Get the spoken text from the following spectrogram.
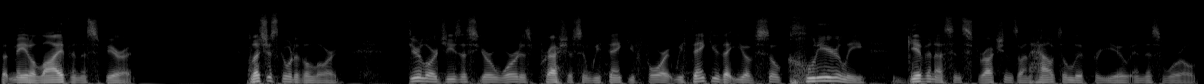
but made alive in the Spirit. Let's just go to the Lord. Dear Lord Jesus, your word is precious, and we thank you for it. We thank you that you have so clearly given us instructions on how to live for you in this world.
